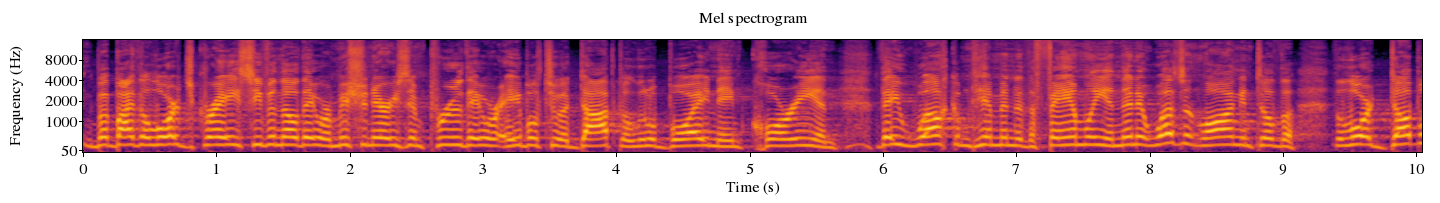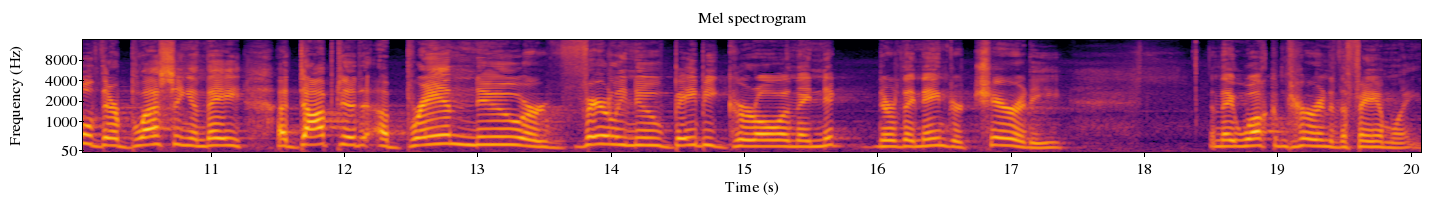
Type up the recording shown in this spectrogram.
But by the Lord's grace, even though they were missionaries in Peru, they were able to adopt a little boy named Corey, and they welcomed him into the family. And then it wasn't long until the, the Lord doubled their blessing and they adopted a brand new or fairly new baby girl, and they, nick, or they named her Charity, and they welcomed her into the family.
